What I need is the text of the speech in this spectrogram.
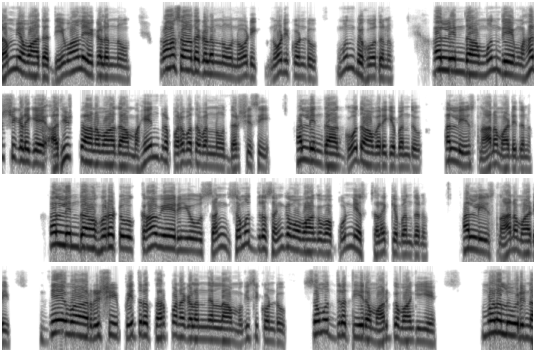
ರಮ್ಯವಾದ ದೇವಾಲಯಗಳನ್ನು, ಪ್ರಾಸಾದಗಳನ್ನು ನೋಡಿ, ನೋಡಿಕೊಂಡು ಮುಂದೆ ಹೋದನು. ಅಲ್ಲಿಂದ ಮುಂದೆ ಮಹರ್ಷಿಗಳಿಗೆ ಅಧಿಷ್ಠಾನವಾದ ಮಹೇಂದ್ರ ಪರ್ವತವನ್ನು ದರ್ಶಿಸಿ ಅಲ್ಲಿಂದ ಗೋದಾವರಿಗೆ ಬಂದು ಅಲ್ಲಿ ಸ್ನಾನ ಮಾಡಿದನು. ಅಲ್ಲಿಂದ ಹೊರಟು ಕಾವೇರಿಯು ಸಂ ಸಮುದ್ರ ಸಂಗಮವಾಗುವ ಪುಣ್ಯ ಸ್ಥಳಕ್ಕೆ ಬಂದನು. ಅಲ್ಲಿ ಸ್ನಾನ ಮಾಡಿ ದೇವ, ಋಷಿ, ಪಿತೃ ತರ್ಪಣಗಳನ್ನೆಲ್ಲ ಮುಗಿಸಿಕೊಂಡು ಸಮುದ್ರ ತೀರ ಮಾರ್ಗವಾಗಿಯೇ ಮಳಲೂರಿನ,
